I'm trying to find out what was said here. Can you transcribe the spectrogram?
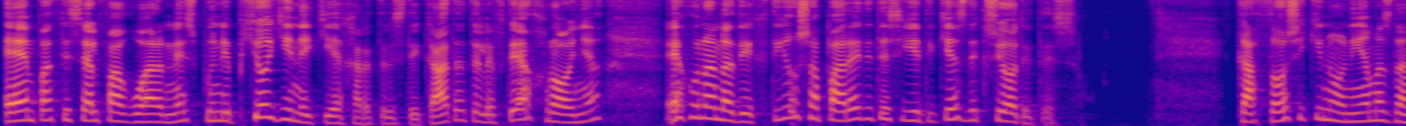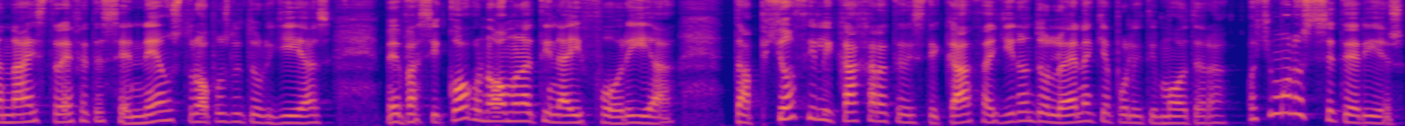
έμπαθη self-awareness, που είναι πιο γυναικεία χαρακτηριστικά, τα τελευταία χρόνια έχουν αναδειχθεί ως απαραίτητες ηγετικές δεξιότητες καθώς η κοινωνία μας δανάει στρέφεται σε νέους τρόπους λειτουργίας, με βασικό γνώμονα την αηφορία, τα πιο θηλυκά χαρακτηριστικά θα γίνονται ολοένα και πολυτιμότερα, όχι μόνο στις εταιρείες,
